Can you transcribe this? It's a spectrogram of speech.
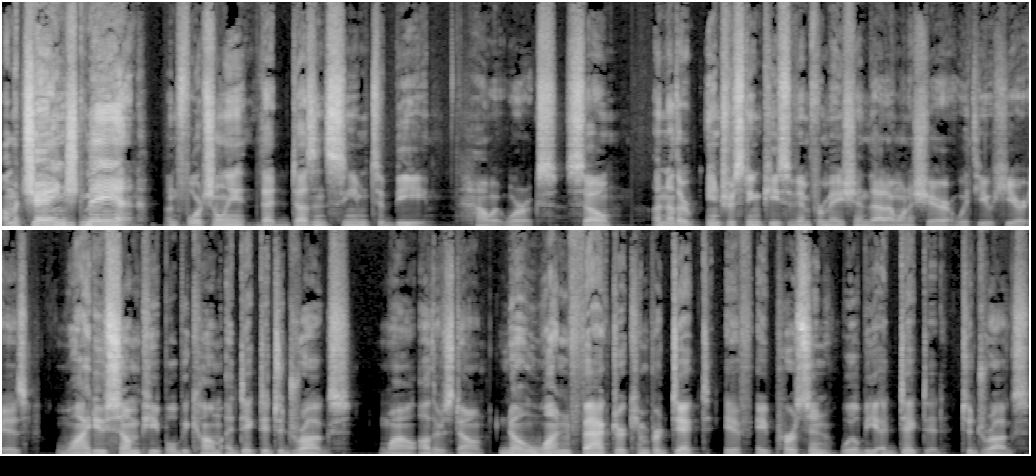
I'm a changed man. Unfortunately, that doesn't seem to be how it works. So, another interesting piece of information that I want to share with you here is why do some people become addicted to drugs? While others don't. No one factor can predict if a person will be addicted to drugs.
